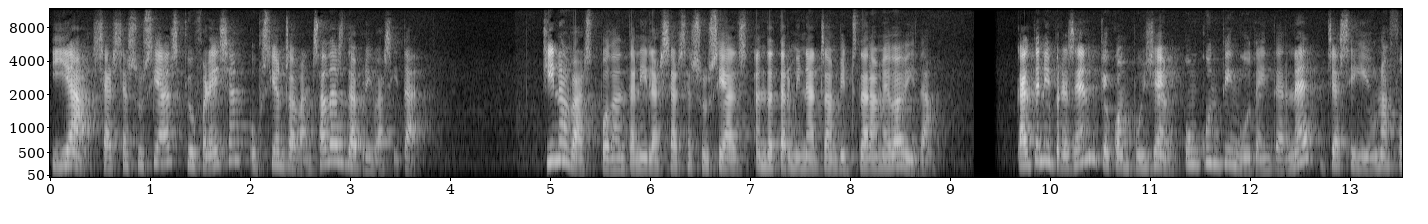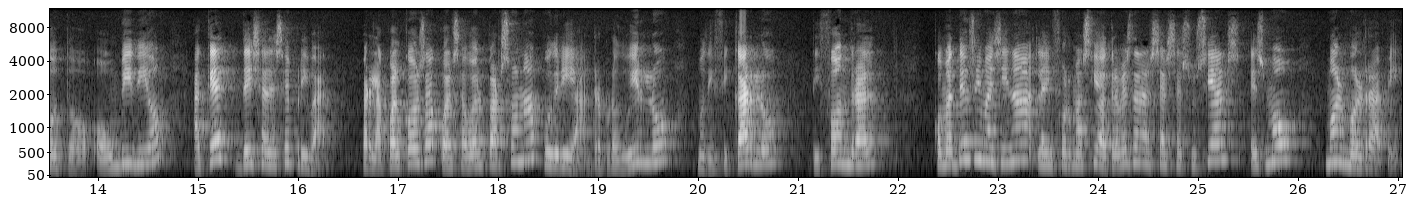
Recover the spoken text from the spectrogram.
Hi ha xarxes socials que ofereixen opcions avançades de privacitat. Quin abast poden tenir les xarxes socials en determinats àmbits de la meva vida? Cal tenir present que quan pugem un contingut a internet, ja sigui una foto o un vídeo, aquest deixa de ser privat, per la qual cosa qualsevol persona podria reproduir-lo, modificar-lo, difondre'l... Com et deus imaginar, la informació a través de les xarxes socials es mou molt molt ràpid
